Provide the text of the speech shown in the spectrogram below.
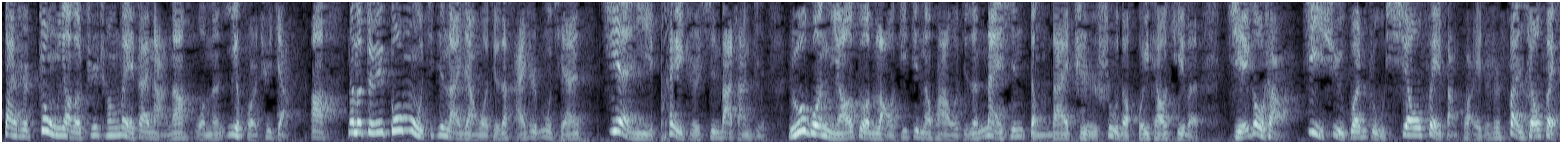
但是重要的支撑位在哪儿呢？我们一会儿去讲啊。那么对于公募基金来讲，我觉得还是目前建议配置新发产品。如果你要做老基金的话，我觉得耐心等待指数的回调企稳，结构上继续关注消费板块，也就是泛消费，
